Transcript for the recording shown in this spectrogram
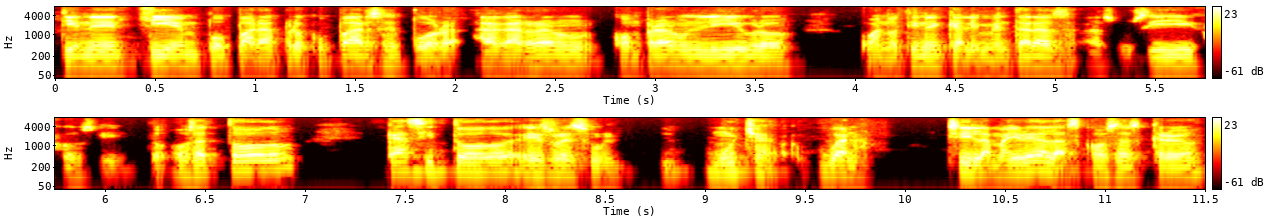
tiene tiempo para preocuparse por agarrar un, comprar un libro cuando tiene que alimentar a, sus hijos y o sea todo casi todo es mucha bueno sí la mayoría de las cosas creo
